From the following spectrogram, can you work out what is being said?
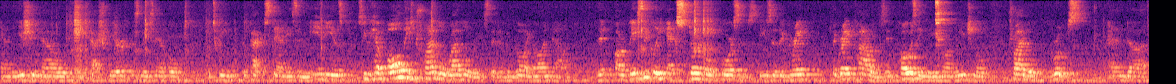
and the issue now with Kashmir, as an example, between the Pakistanis and the Indians. So you have all these tribal rivalries that have been going on now that are basically external forces. These are the great, the great powers imposing these on regional tribal groups. And uh,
